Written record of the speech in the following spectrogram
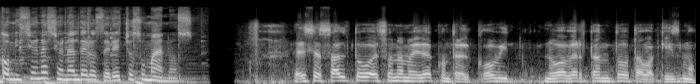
Comisión Nacional de los Derechos Humanos. Ese asalto es una medida contra el COVID. No va a haber tanto tabaquismo.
